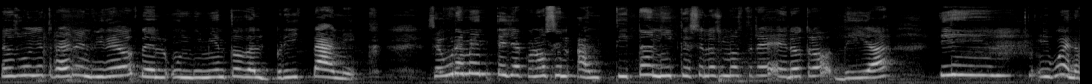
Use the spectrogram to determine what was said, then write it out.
les voy a traer el video del hundimiento del Britannic. Seguramente ya conocen al Titanic que se los mostré el otro día. Y, bueno,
